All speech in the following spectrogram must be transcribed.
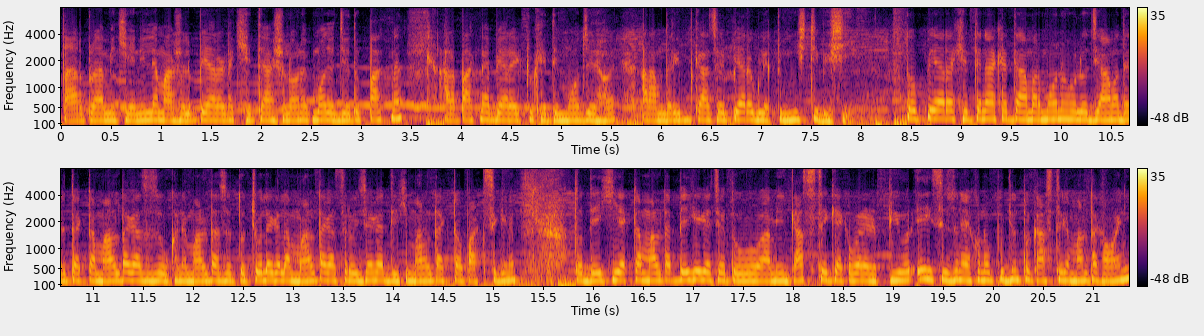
তারপর আমি খেয়ে নিলাম। আসলে পেয়ারাটা খেতে আসলে অনেক মজা, যেহেতু পাকনা। আর পাকনা পেয়ারা একটু খেতে মজা হয়। আর আমাদের গাছের পেয়ারাগুলো একটু মিষ্টি বেশি। তো পেয়ারা খেতে না খেতে আমার মনে হলো যে আমাদের তো একটা মালটা গাছ আছে, ওখানে মালটা আছে। তো চলে গেলাম মালটা গাছের ওই জায়গায়, দেখি মালটা একটাও পাকছে কিনা। তো দেখি একটা মালটা পেকে গেছে, তো আমি গাছ থেকে একেবারে পিওর এই সিজনে এখনও পর্যন্ত গাছ থেকে মালটা খাওয়াইনি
